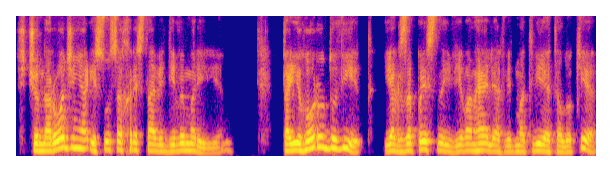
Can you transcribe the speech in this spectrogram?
що народження Ісуса Христа від Діви Марії та його родовід, як записаний в Євангеліях від Матвія та Луки,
